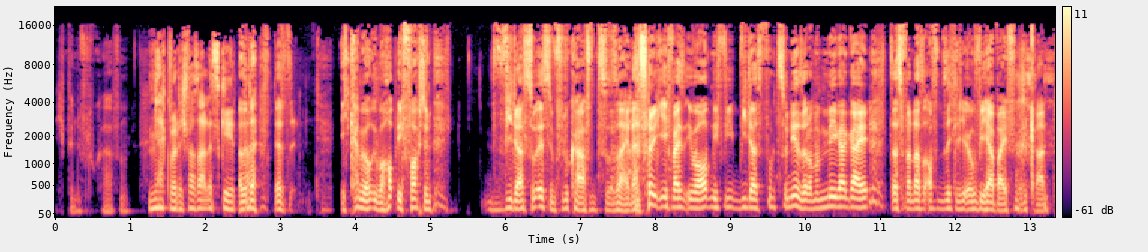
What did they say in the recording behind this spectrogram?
Ich bin der Flughafen. Merkwürdig, was alles geht. Also ne? das, das, ich kann mir auch überhaupt nicht vorstellen, wie das so ist, im Flughafen zu sein. Also ich, ich weiß überhaupt nicht, wie, wie das funktionieren soll, aber mega geil, dass man das offensichtlich irgendwie herbeiführen kann.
